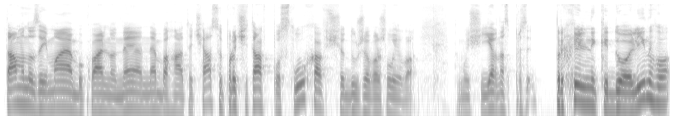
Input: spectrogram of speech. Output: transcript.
Там воно займає буквально не, не багато часу. Прочитав, послухав, що дуже важливо. Тому що є в нас прихильники Duolingo,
